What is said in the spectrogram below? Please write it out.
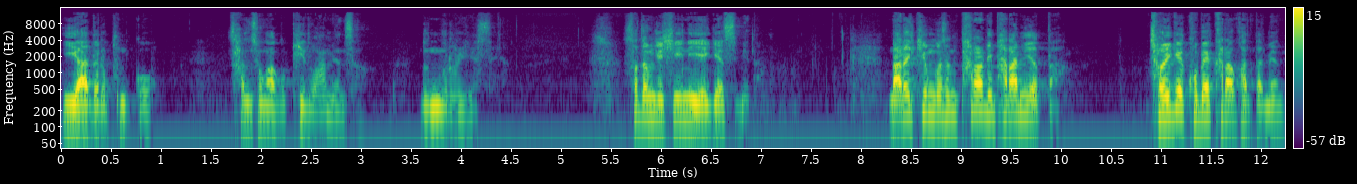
이 아들을 품고 찬송하고 기도하면서 눈물을 흘렸어요. 서정주 시인이 얘기했습니다. 나를 키운 것은 파라리 바람이었다. 저에게 고백하라고 한다면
